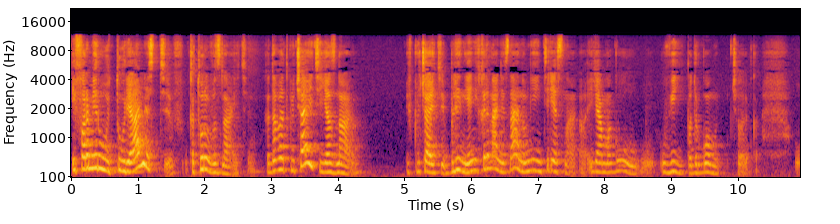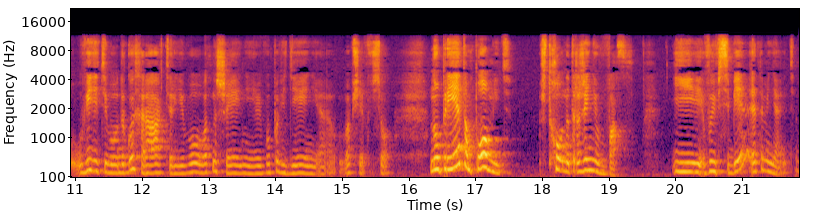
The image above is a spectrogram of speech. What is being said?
и формирует ту реальность, которую вы знаете. Когда вы отключаете «я знаю», и включаете, блин, я ни хрена не знаю, но мне интересно, я могу увидеть по-другому человека, увидеть его другой характер, его отношения, его поведение, вообще все. Но при этом помнить, что он отражение в вас, и вы в себе это меняете.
